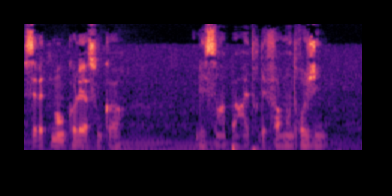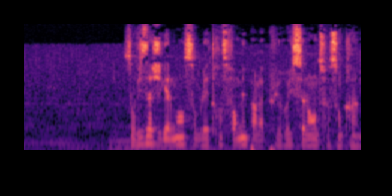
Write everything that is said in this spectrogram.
Ses vêtements collaient à son corps, laissant apparaître des formes androgynes. Son visage également semblait transformé par la pluie ruisselante sur son crâne.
